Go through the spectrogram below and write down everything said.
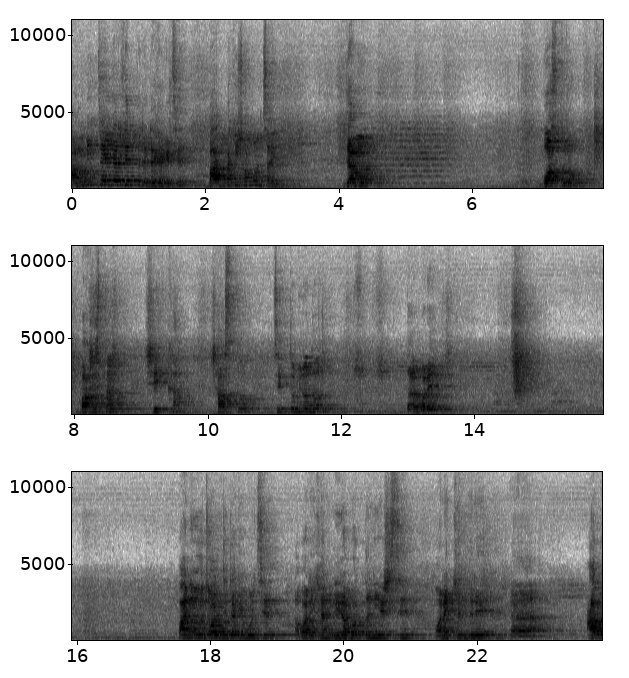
মানবিক চাহিদার ক্ষেত্রে দেখা গেছে বাদ বাকি সকল চাহিদা। যেমন বস্ত্র, বাসস্থান, শিক্ষা, স্বাস্থ্য, চিত্ত বিনোদন, তারপরে পানীয় জল যেটাকে বলছে, আবার এখানে নিরাপত্তা নিয়ে এসছে। অনেক ক্ষেত্রে আরও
